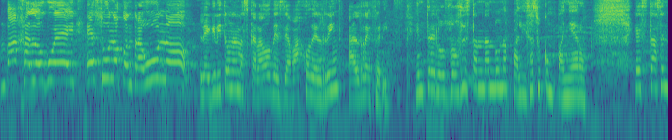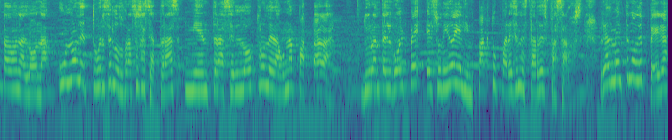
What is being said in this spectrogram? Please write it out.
¡Bájalo, güey! ¡Es uno contra uno! Le grita un enmascarado desde abajo del ring al referee. Entre los dos le están dando una paliza a su compañero. Está sentado en la lona. Uno le tuerce los brazos hacia atrás mientras el otro le da una patada. Durante el golpe, el sonido y el impacto parecen estar desfasados. Realmente no le pega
